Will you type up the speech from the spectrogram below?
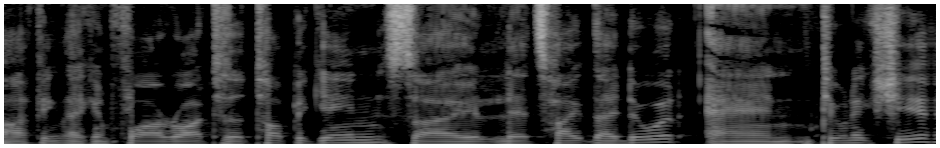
I think they can fly right to the top again. So let's hope they do it. And until next year,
